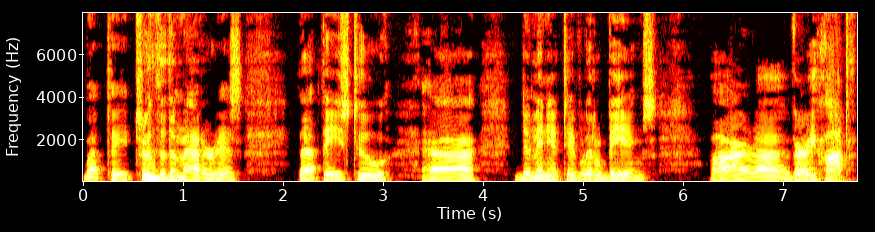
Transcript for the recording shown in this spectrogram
but the truth of the matter is that these two uh, diminutive little beings are uh, very hot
